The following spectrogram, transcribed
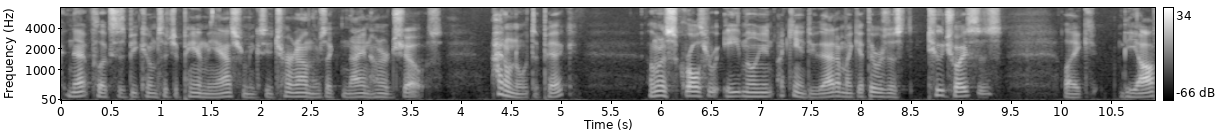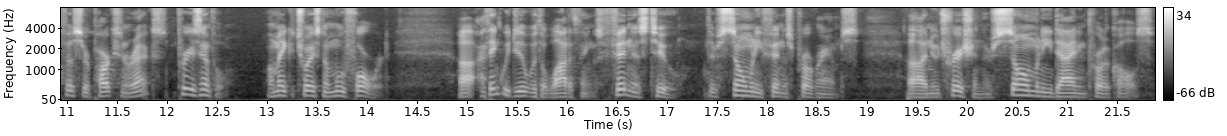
Netflix has become such a pain in the ass for me because you turn on, there's like 900 shows. I don't know what to pick. I'm going to scroll through 8 million. I can't do that. I'm like, if there was just two choices, like The Office or Parks and Recs, pretty simple. I'll make a choice and I'll move forward. Uh, I think we do it with a lot of things. Fitness too. There's so many fitness programs. Uh, nutrition. There's so many dieting protocols.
